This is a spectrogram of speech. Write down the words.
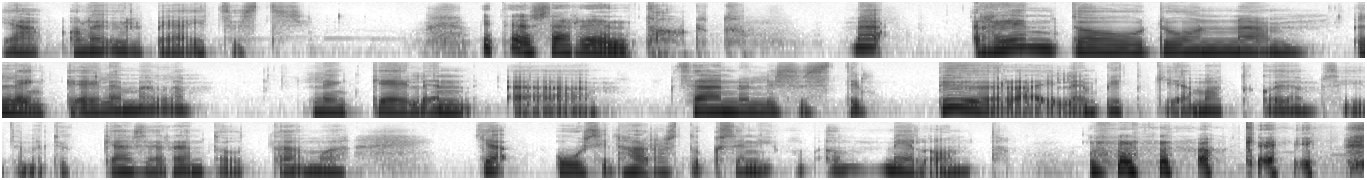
ja ole ylpeä itsestäsi. Miten sä rentoudut? Mä rentoudun lenkkeilemällä. Lenkkeilen ää, säännöllisesti, pyöräilen pitkiä matkoja. Siitä mä tykkään, se rentouttaa mua. Ja uusin harrastukseni on melonta. Okei. Okay.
